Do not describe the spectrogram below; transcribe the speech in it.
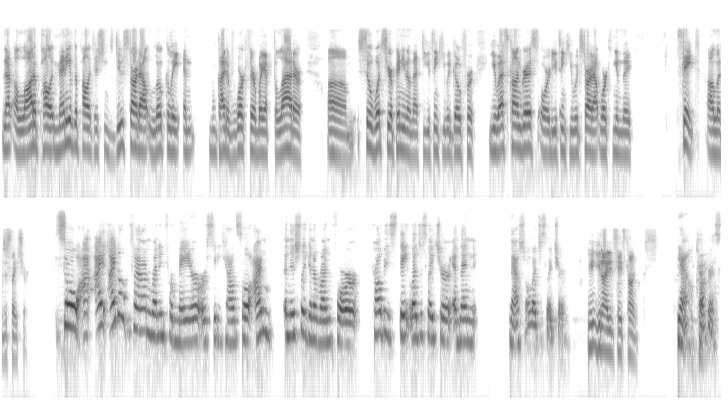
that a lot of polit- many of the politicians do start out locally and kind of work their way up the ladder. Um, so, what's your opinion on that? Do you think you would go for U.S. Congress, or do you think you would start out working in the state uh, legislature? So I, I don't plan on running for mayor or city council. I'm initially going to run for probably state legislature and then national legislature. United States Congress. Yeah, okay. Congress.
